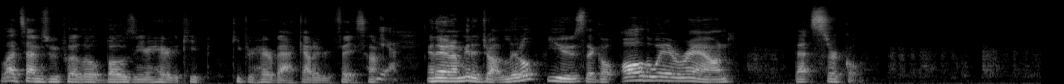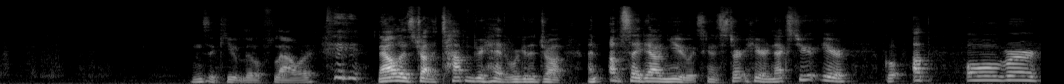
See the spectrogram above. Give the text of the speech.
A lot of times we put little bows in your hair to keep keep your hair back out of your face, huh? Yeah. And then I'm going to draw little U's that go all the way around that circle. It's a cute little flower. now let's draw the top of your head. We're going to draw an upside down U. It's going to start here next to your ear, go up, over,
